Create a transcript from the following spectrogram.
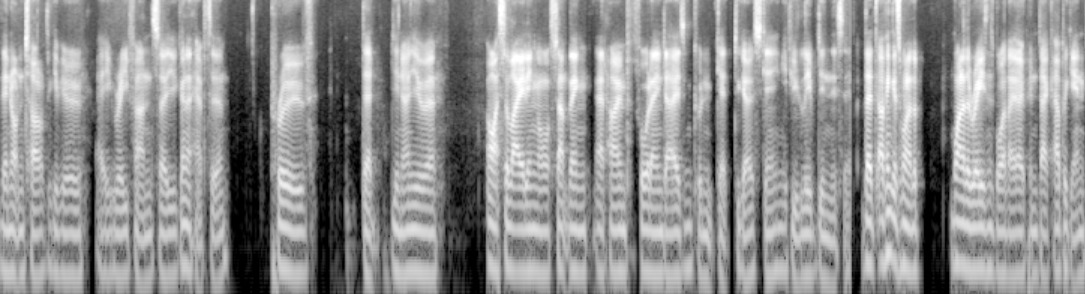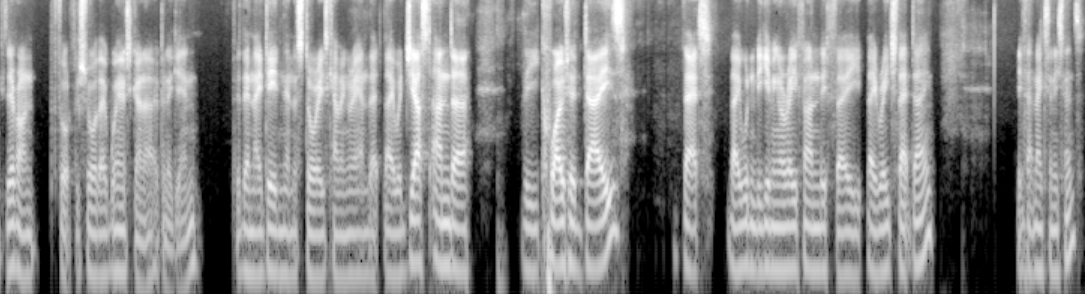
they're not entitled to give you a refund. So you're going to have to prove that you know you were isolating or something at home for 14 days and couldn't get to go skiing if you lived in this. That I think is one of the one of the reasons why they opened back up again because everyone thought for sure they weren't going to open again, but then they did, and then the stories coming around that they were just under the quoted days that they wouldn't be giving a refund if they they reached that day. If that makes any sense.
